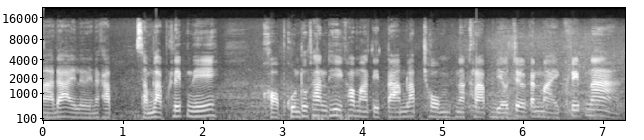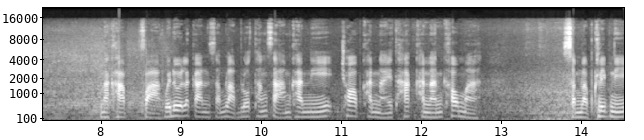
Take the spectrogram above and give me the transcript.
มาได้เลยนะครับ สำหรับคลิปนี้ขอบคุณทุกท่านที่เข้ามาติดตามรับชมนะครับ เดี๋ยวเจอกันใหม่คลิปหน้านะครับ ฝากไว้ด้วยละกันสำหรับรถทั้ง 3 คันนี้ ชอบคันไหนทักคันนั้นเข้ามาสำหรับคลิปนี้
